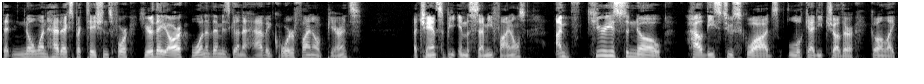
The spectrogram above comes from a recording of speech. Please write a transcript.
that no one had expectations for. Here they are. One of them is going to have a quarterfinal appearance, a chance to be in the semifinals. I'm curious to know how these two squads look at each other, going like,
